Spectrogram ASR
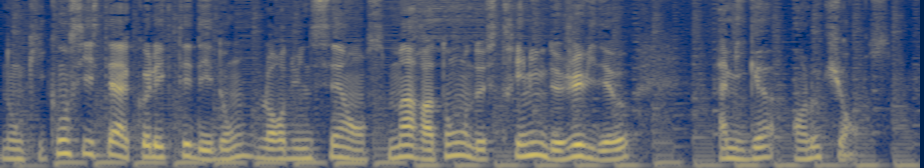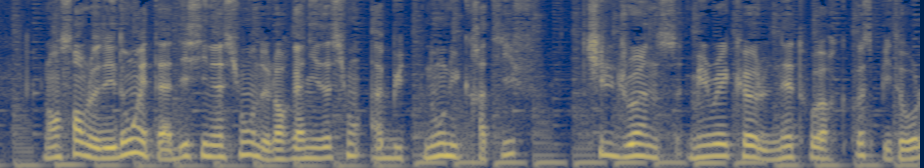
donc qui consistait à collecter des dons lors d'une séance marathon de streaming de jeux vidéo, Amiga en l'occurrence. L'ensemble des dons était à destination de l'organisation à but non lucratif Children's Miracle Network Hospital,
